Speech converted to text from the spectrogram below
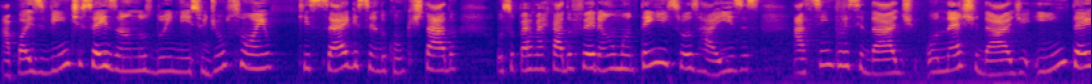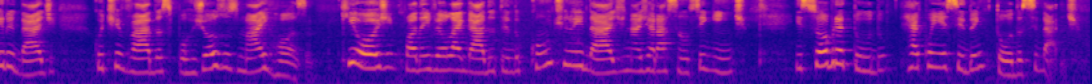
Após 26 anos do início de um sonho que segue sendo conquistado, o supermercado Feirão mantém em suas raízes a simplicidade, honestidade e integridade cultivadas por Josusmar e Rosa, que hoje podem ver o legado tendo continuidade na geração seguinte e, sobretudo, reconhecido em toda a cidade.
